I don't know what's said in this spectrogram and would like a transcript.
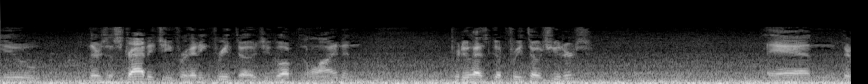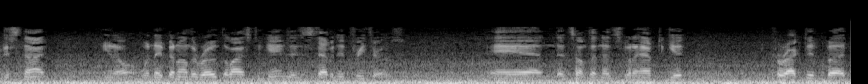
you there's a strategy for hitting free throws. You go up to the line, and Purdue has good free throw shooters, and they're just not. You know, when they've been on the road the last two games, they just haven't hit free throws, and that's something that's going to have to get corrected. But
